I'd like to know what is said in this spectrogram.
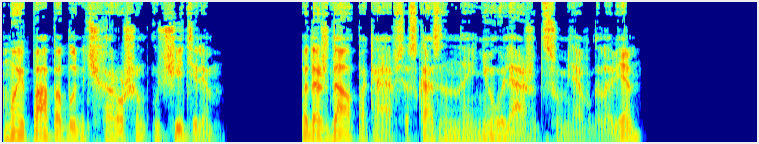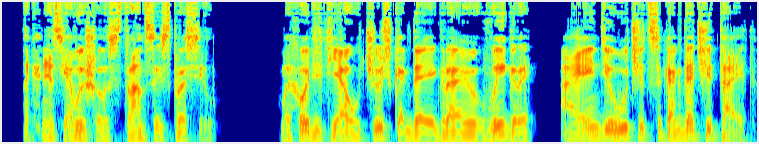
Мой папа, будучи хорошим учителем, подождал, пока все сказанное не уляжется у меня в голове. Наконец я вышел из транса и спросил. Выходит, я учусь, когда играю в игры, а Энди учится, когда читает.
